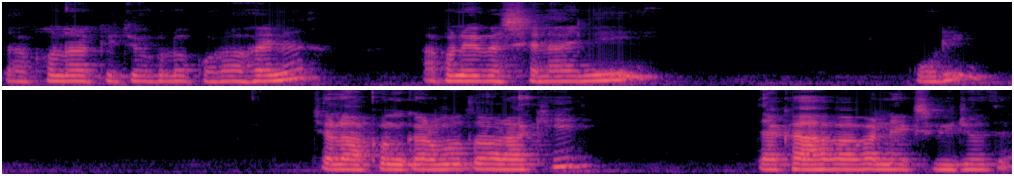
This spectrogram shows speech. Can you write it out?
তখন আর কিছু ওগুলো করা হয় না। এখন এবার সেলাই নিয়েই করি। চলো এখনকার মতো রাখি। দেখা হবে আবার নেক্সট ভিডিওতে।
